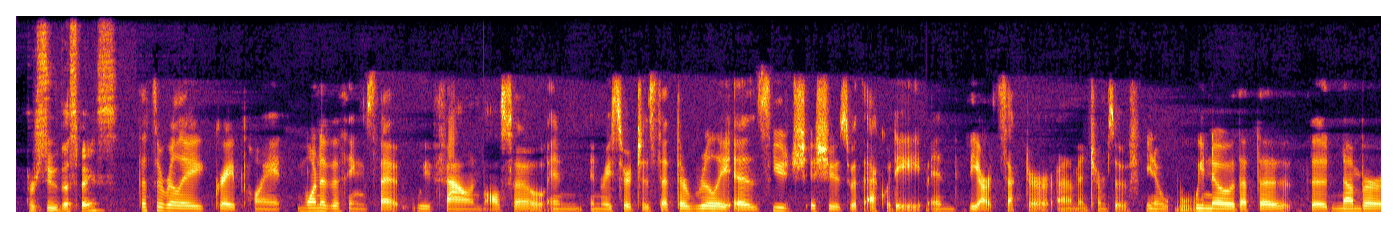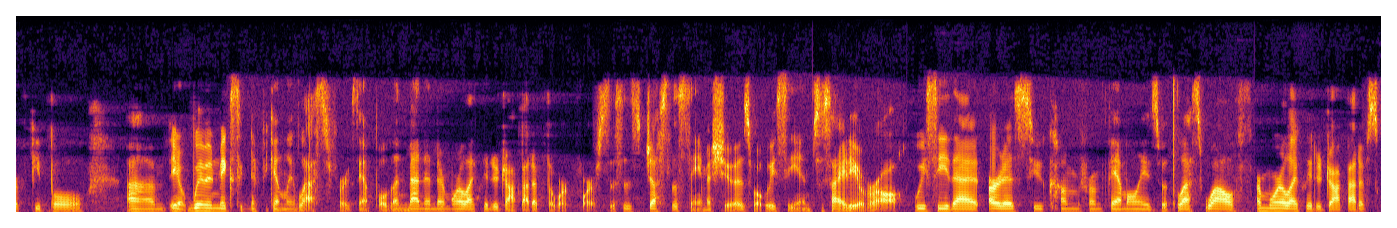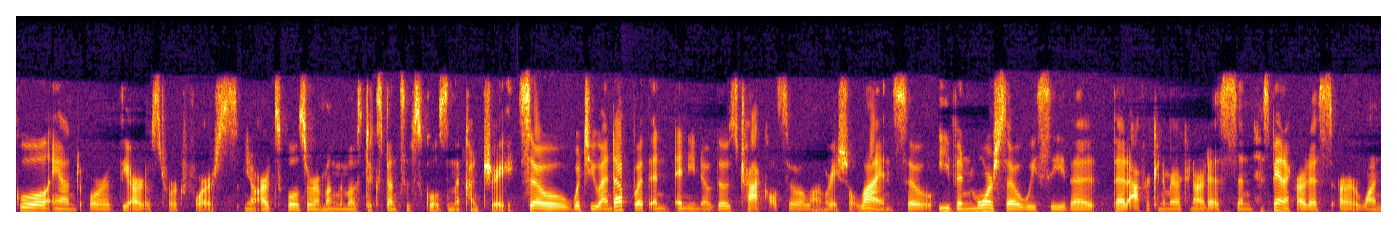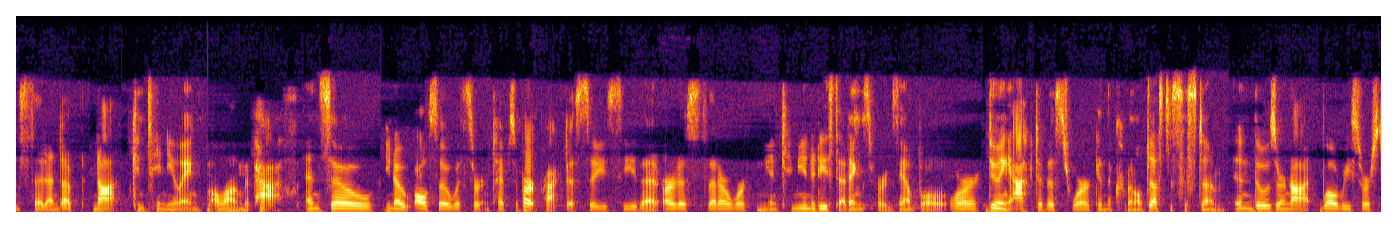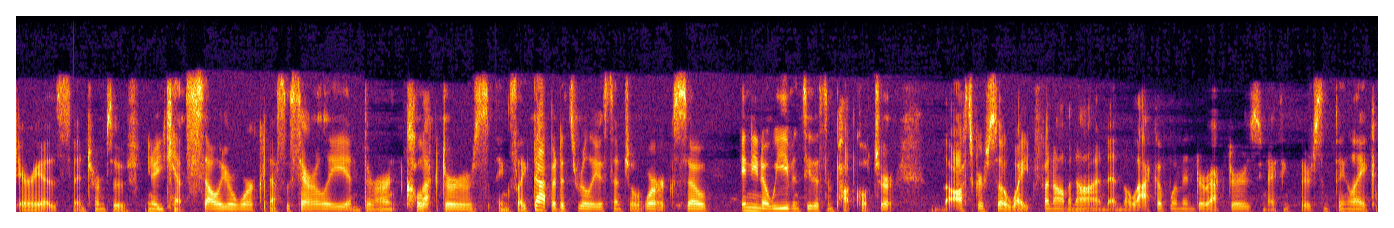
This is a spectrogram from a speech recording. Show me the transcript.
pursue the space? That's a really great point. One of the things that we've found also in, in research is that there really is huge issues with equity in the art sector um, in terms of, you know, we know that the, the number of people um, you know, women make significantly less, for example, than men, and they're more likely to drop out of the workforce. This is just the same issue as what we see in society overall. We see that artists who come from families with less wealth are more likely to drop out of school and or the artist workforce. You know, art schools are among the most expensive schools in the country. So what you end up with, and, and you know, those track also along racial lines. So even more so, we see that that African American artists and Hispanic artists are ones that end up not continuing along the path. And so you know, also with certain types of art practice. So you see that artists that are working in community settings, for example, or doing activist work in the criminal justice system, and those are not well resourced areas in terms of, you know, you can't sell your work necessarily, and there aren't collectors, things like that, but it's really essential work. So and you know we even see this in pop culture the oscar so white phenomenon and the lack of women directors you know i think there's something like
